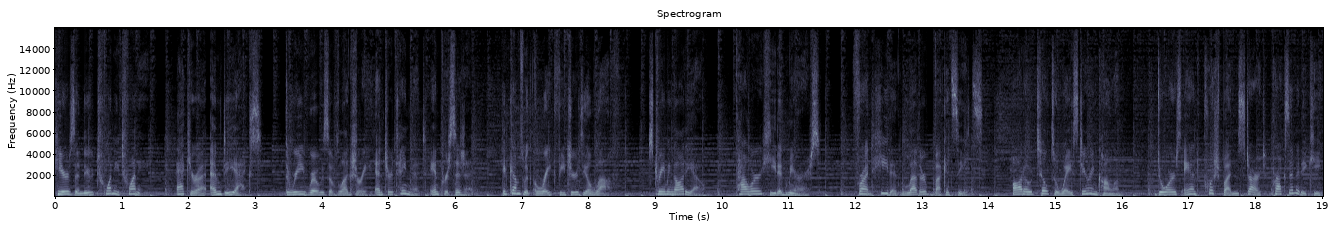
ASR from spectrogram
Here's a new 2020 Acura MDX. Three rows of luxury, entertainment, and precision. It comes with great features you'll love. Streaming audio, power heated mirrors, front heated leather bucket seats, auto tilt-away steering column, doors and push-button start proximity key,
